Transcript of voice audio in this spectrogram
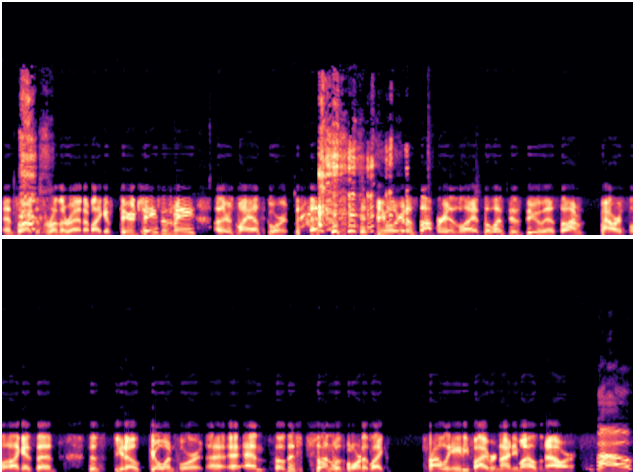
And so I just run the red. I'm like, if dude chases me, there's my escort. People are going to stop for his light, so let's just do this. So I'm power, like I said, just, you know, going for it. Uh, and so this son was born at like probably 85 or 90 miles an hour. Wow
